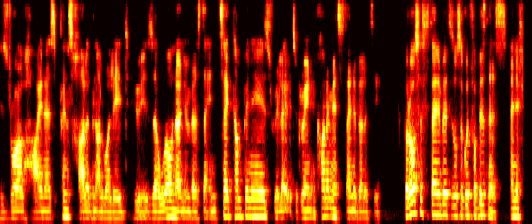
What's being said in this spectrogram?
His Royal Highness Prince Khalid bin Al Walid, who is a well known investor in tech companies related to green economy and sustainability. But also, sustainability is also good for business. And if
